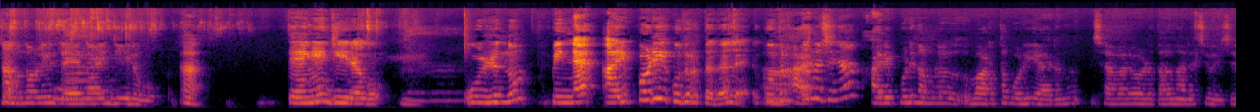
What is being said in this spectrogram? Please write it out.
ചുവന്നുള്ളിയും തേങ്ങയും ജീരകവും. ആ. തേങ്ങയും ജീരകവും. ഉഴുന്നും പിന്നെ അരിപ്പൊടി കുതിർത്തത് അല്ലേ? കുതിർത്തെന്ന് വെച്ചുകഴിഞ്ഞാൽ അരിപ്പൊടി നമ്മൾ വറുത്ത പൊടിയായിരുന്നു. ശകലം എടുത്ത് അത് നനച്ച് വെച്ച്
